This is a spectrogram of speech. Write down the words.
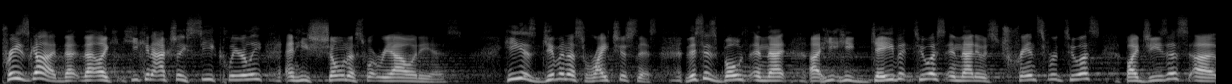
Praise God that, that like he can actually see clearly and he's shown us what reality is. He has given us righteousness. This is both in that uh, he, he gave it to us, in that it was transferred to us by Jesus, uh,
